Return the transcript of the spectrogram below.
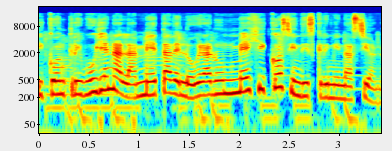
y contribuyen a la meta de lograr un México sin discriminación,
